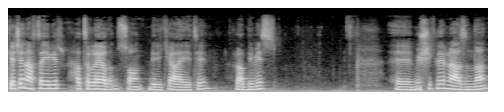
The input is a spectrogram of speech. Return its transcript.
Geçen haftayı bir hatırlayalım son bir iki ayeti. Rabbimiz e, müşriklerin ağzından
